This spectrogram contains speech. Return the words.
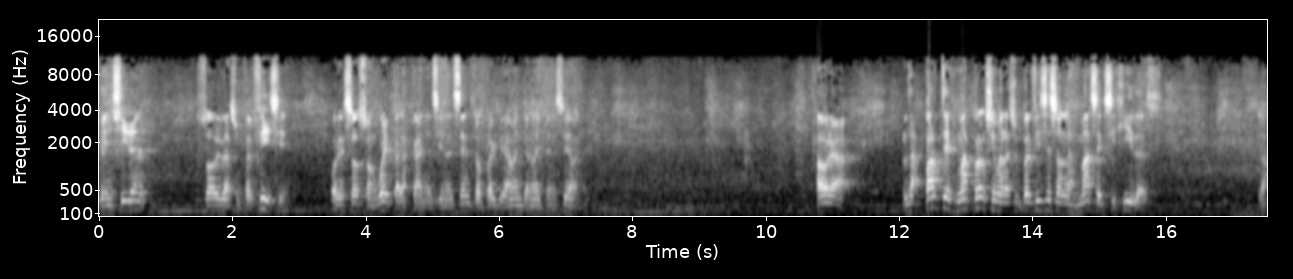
que inciden sobre la superficie. Por eso son huecas las cañas y en el centro prácticamente no hay tensión. Ahora, las partes más próximas a la superficie son las más exigidas. Las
